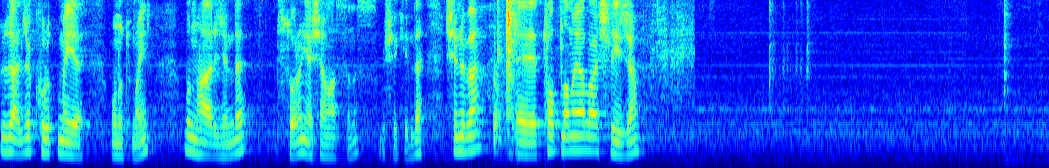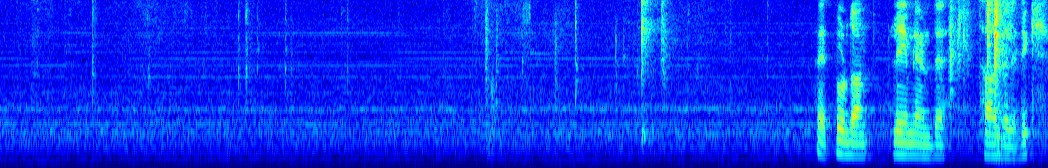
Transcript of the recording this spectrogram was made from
Güzelce kurutmayı unutmayın. Bunun haricinde bir sorun yaşamazsınız bu şekilde. Şimdi ben e, toplamaya başlayacağım. Evet buradan lehimlerini de tazeledik.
